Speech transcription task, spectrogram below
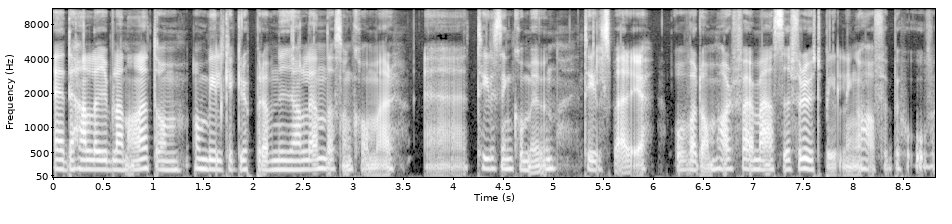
Eh, det handlar ju bland annat om, om vilka grupper av nyanlända som kommer till sin kommun, till Sverige och vad de har för med sig för utbildning och har för behov.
